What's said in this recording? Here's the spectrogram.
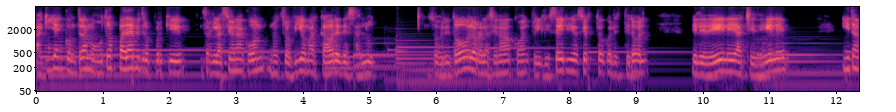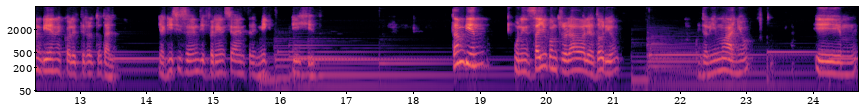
Aquí ya encontramos otros parámetros porque se relaciona con nuestros biomarcadores de salud, sobre todo los relacionados con triglicéridos, ¿cierto? colesterol, LDL, HDL y también el colesterol total. Y aquí sí se ven diferencias entre MIC y HIT. También un ensayo controlado aleatorio del mismo año eh,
